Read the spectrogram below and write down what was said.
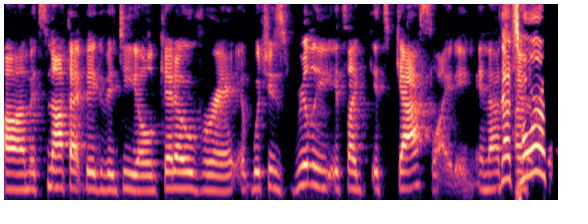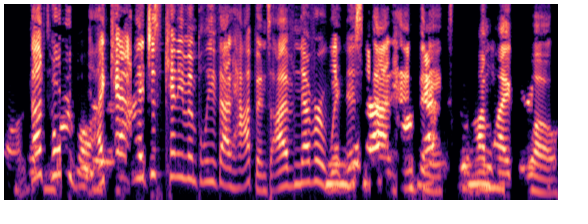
Um, it's not that big of a deal. Get over it. Which is really, it's like it's gaslighting, and that's that's horrible. That's horrible. I can't. I just can't even believe that happens. I've never witnessed that happening. So I'm like, whoa.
